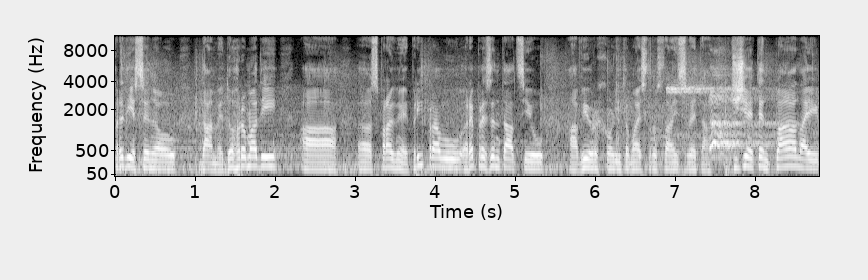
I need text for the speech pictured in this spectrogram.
pred jesenou dáme dohromady a e, spravíme prípravu, reprezentáciu a vyvrcholí to majstrovstvami sveta. Čiže ten plán aj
